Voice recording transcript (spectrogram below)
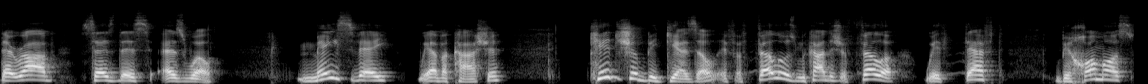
that Rav says this as well. Meisvei we have a kasha. Kidsha begezel, if a fellow is mekadesh a fellow with theft, bechamos,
